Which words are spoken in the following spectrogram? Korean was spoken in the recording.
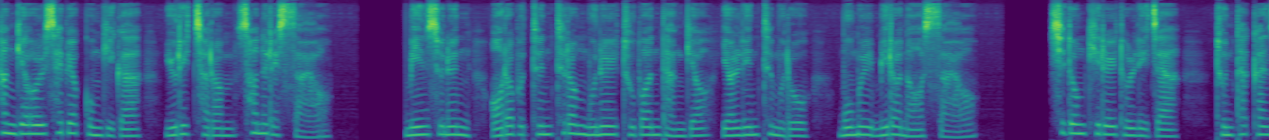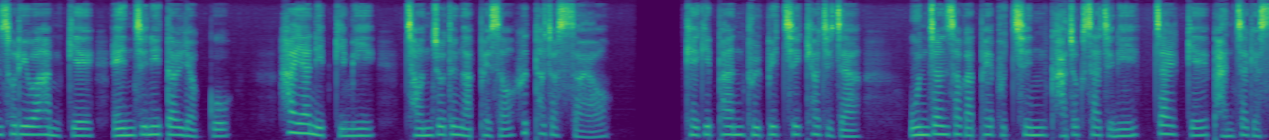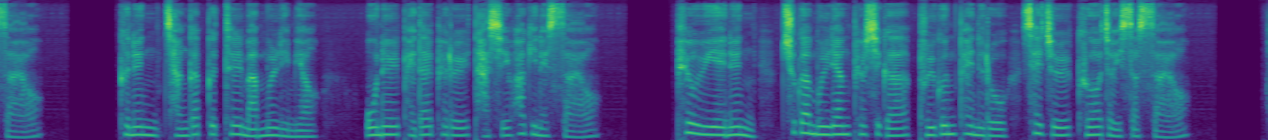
한겨울 새벽 공기가 유리처럼 서늘했어요. 민수는 얼어붙은 트럭 문을 두 번 당겨 열린 틈으로 몸을 밀어 넣었어요. 시동키를 돌리자 둔탁한 소리와 함께 엔진이 떨렸고 하얀 입김이 전조등 앞에서 흩어졌어요. 계기판 불빛이 켜지자 운전석 앞에 붙인 가족 사진이 짧게 반짝였어요. 그는 장갑 끝을 맞물리며 오늘 배달표를 다시 확인했어요. 표 위에는 추가 물량 표시가 붉은 펜으로 세 줄 그어져 있었어요.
